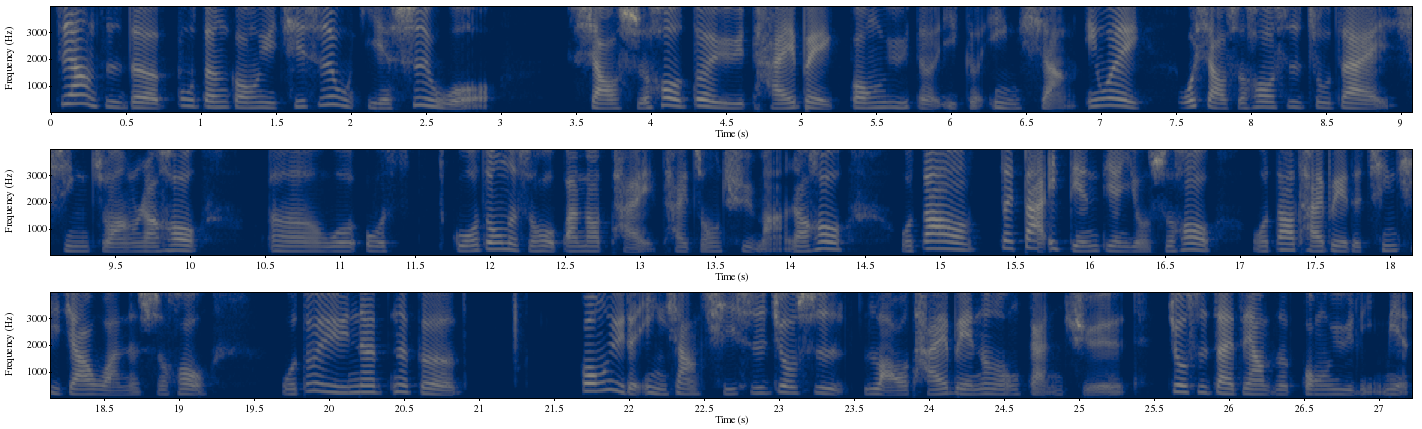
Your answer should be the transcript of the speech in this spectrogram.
这样子的布灯公寓，其实也是我小时候对于台北公寓的一个印象，因为我小时候是住在新庄，然后呃，我我国中的时候我搬到台台中去嘛，然后我到再大一点点，有时候我到台北的亲戚家玩的时候，我对于那那个公寓的印象，其实就是老台北那种感觉，就是在这样子的公寓里面。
